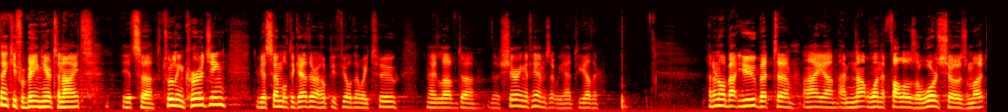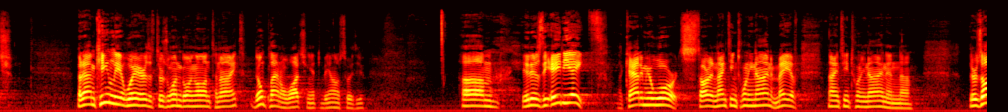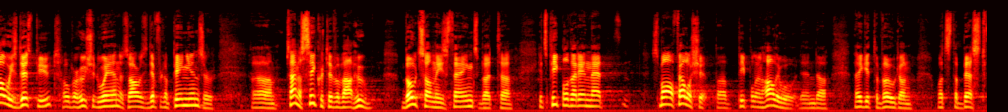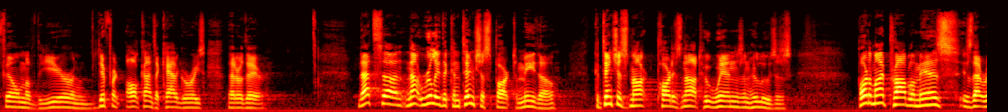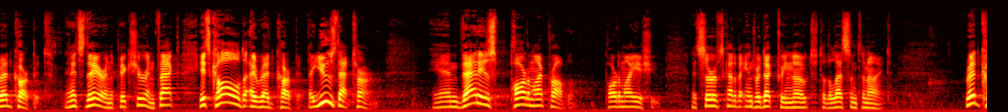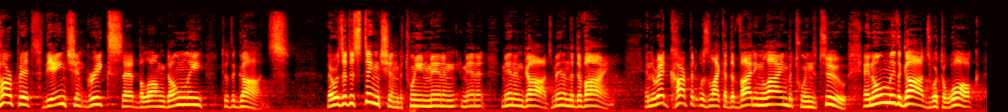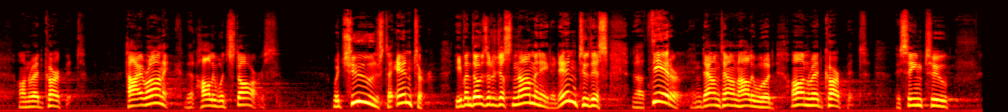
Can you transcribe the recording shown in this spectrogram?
Thank you for being here tonight. It's uh, truly encouraging to be assembled together. I hope you feel that way too. And I loved uh, the sharing of hymns that we had together. I don't know about you, but uh, I, I'm not one that follows award shows much. But I'm keenly aware that there's one going on tonight. Don't plan on watching it, to be honest with you. Um, it is the 88th Academy Awards, started in 1929, in May of 1929, and uh, there's always dispute over who should win. There's always different opinions, or uh, kind of secretive about who votes on these things. But uh, it's people that in that small fellowship of people in Hollywood, and uh, they get to vote on what's the best film of the year and different all kinds of categories that are there. That's uh, not really the contentious part to me, though. The contentious part is not who wins and who loses. Part of my problem is is that red carpet, and it's there in the picture. In fact, it's called a red carpet. They use that term. And that is part of my problem, part of my issue. It serves kind of an introductory note to the lesson tonight. Red carpet, the ancient Greeks said, belonged only to the gods. There was a distinction between men and, men, men and gods, men and the divine. And the red carpet was like a dividing line between the two, and only the gods were to walk on red carpet. How ironic that Hollywood stars would choose to enter, even those that are just nominated, into this uh, theater in downtown Hollywood on red carpet. They seem to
